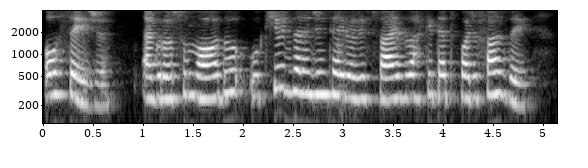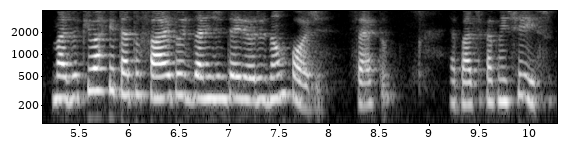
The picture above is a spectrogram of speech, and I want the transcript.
Ou seja, a grosso modo, o que o design de interiores faz, o arquiteto pode fazer, mas o que o arquiteto faz, o design de interiores não pode, certo? É basicamente isso.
